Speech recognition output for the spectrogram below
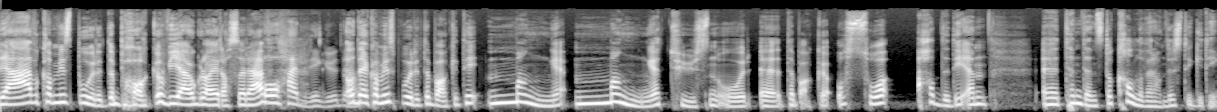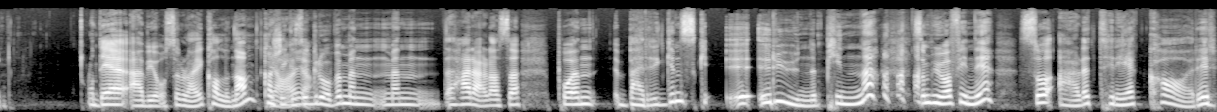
Ræv kan vi spore tilbake, og vi er jo glad i rass og ræv. Å, herregud. Ja. Og det kan vi spore tilbake til mange, mange tusen år eh, tilbake. Og så hadde de en eh, tendens til å kalle hverandre stygge ting. Og det er vi jo også glad i. Kallenavn. Kanskje Ja, ikke så grove, men, men her er det altså på en bergensk eh, runepinne som hun har funnet, så er det tre karer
